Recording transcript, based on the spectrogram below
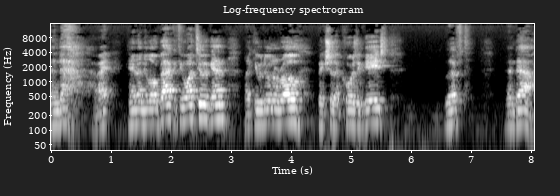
and down, all right? Hand on your lower back if you want to, again, like you were doing a row. Make sure that core is engaged. Lift and down,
